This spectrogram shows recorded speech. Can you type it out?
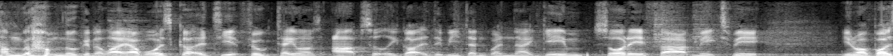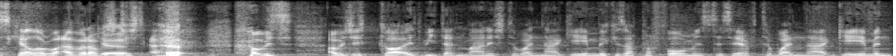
I'm, I'm not going to lie, I was gutted to it full time. I was absolutely gutted that we didn't win that game. Sorry if that makes me, you know, a buzzkill or whatever. I was Yeah. just, I was, I was just gutted we didn't manage to win that game because our performance deserved to win that game. And,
